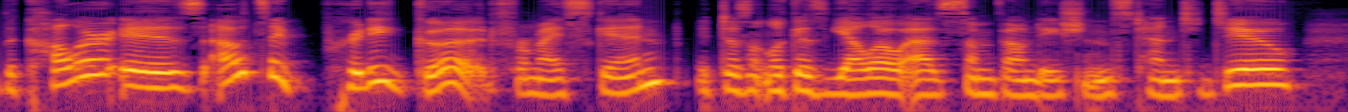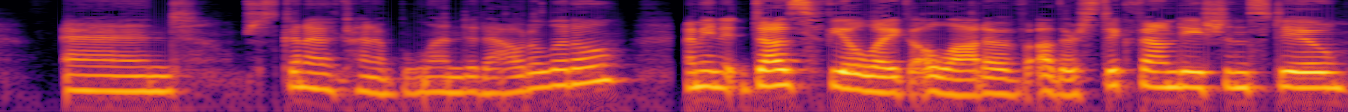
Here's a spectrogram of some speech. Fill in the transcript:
the color is, I would say, pretty good for my skin. It doesn't look as yellow as some foundations tend to do. And I'm just gonna kind of blend it out a little. I mean, it does feel like a lot of other stick foundations do.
